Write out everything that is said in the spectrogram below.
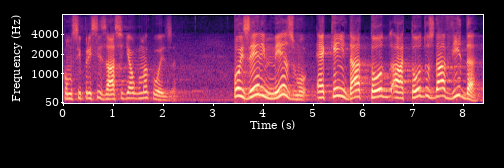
como se precisasse de alguma coisa. Pois Ele mesmo é quem dá todo, a todos da vida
